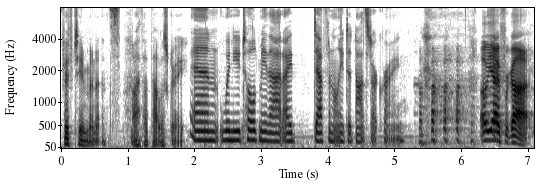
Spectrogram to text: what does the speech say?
15 minutes. I thought that was great. And when you told me that, I definitely did not start crying. Oh yeah, I forgot.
